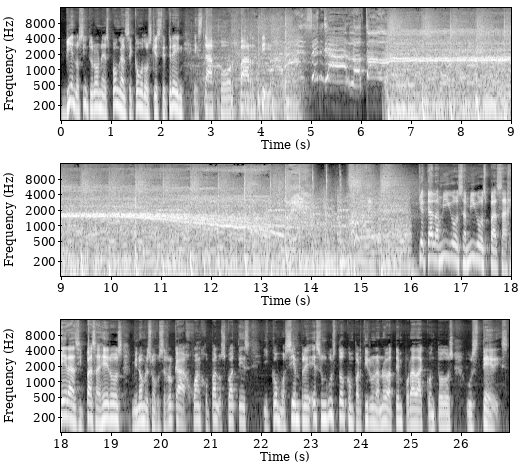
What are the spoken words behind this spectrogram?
bien los cinturones, pónganse cómodos que este tren está por partir. ¿Qué tal amigos, amigos, pasajeras y pasajeros? Mi nombre es Juan José Roca, Juanjo Palos Cuates y como siempre es un gusto compartir una nueva temporada con todos ustedes.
